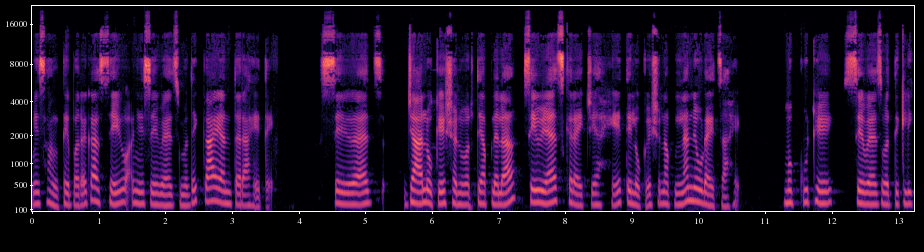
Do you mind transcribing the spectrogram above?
मी सांगते बरं का सेव्ह आणि सेव्ह व्याजमध्ये काय अंतर आहे ते. सेव्ह व्याज ज्या लोकेशनवरती आपल्याला सेव्ह व्याज करायची आहे ते लोकेशन आपल्याला निवडायचं आहे. मग कुठे सेव्ह क्लिक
